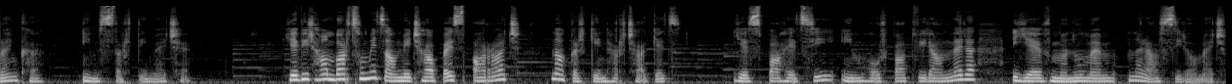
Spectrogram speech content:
օրենքը իմ սրտի մեջ է եւ իր համբարձումից անմիջապես առաջ նա կրկին հրճակեց. Ես պահեցի իմ հոր պատվիրանները եւ մնում եմ նրա սիրո մեջ։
